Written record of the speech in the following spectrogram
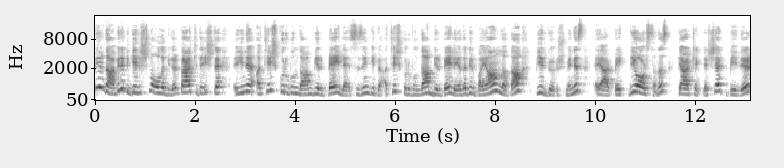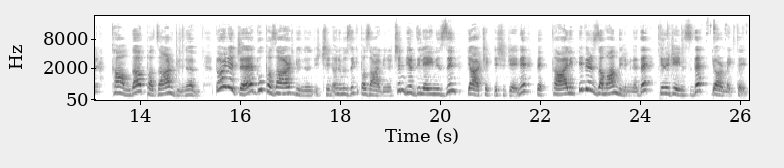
birdenbire bir gelişme olabilir. Belki de işte e, yine ateş grubundan bir beyle sizin gibi ateş grubundan bir beyle ya da bir bayanla da bir görüşmeniz eğer bekliyorsanız gerçekleşebilir tam da pazar günü. Böylece bu pazar günün için önümüzdeki pazar günü için bir dileğinizin gerçekleşeceğini ve talihli bir zaman dilimine de gireceğinizi de görmekteyim.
